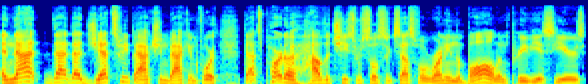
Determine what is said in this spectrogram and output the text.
And that that that jet sweep action back and forth, that's part of how the Chiefs were so successful running the ball in previous years,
